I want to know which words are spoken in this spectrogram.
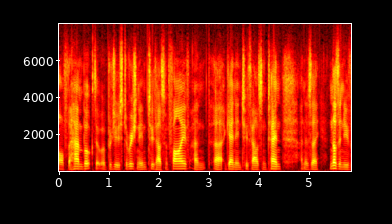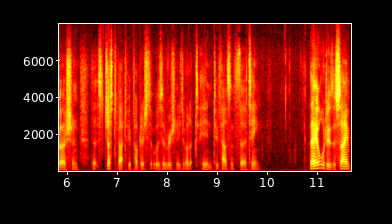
of the handbook that were produced originally in 2005 and uh, again in 2010. And there's a, another new version that's just about to be published that was originally developed in 2013. They all do the same,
